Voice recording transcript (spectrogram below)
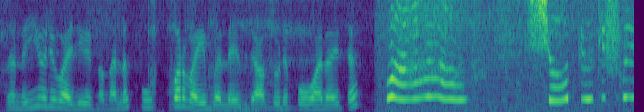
അതുകൊണ്ട് ഈ ഒരു വഴി ഉണ്ടോ നല്ല സൂപ്പർ വൈബ് അല്ലേ ഇതിനകത്തൂടെ പോവാനായിട്ട്? ബ്യൂട്ടിഫുൾ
